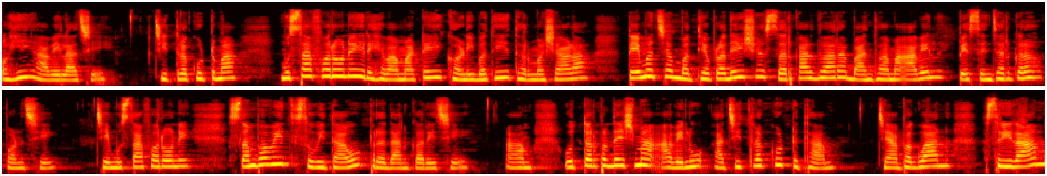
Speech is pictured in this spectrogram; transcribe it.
અહીં આવેલા છે. ચિત્રકૂટમાં મુસાફરોને રહેવા માટે ઘણી બધી ધર્મશાળા તેમજ મધ્યપ્રદેશ સરકાર દ્વારા બાંધવામાં આવેલ પેસેન્જર ગ્રહ પણ છે. જે મુસાફરોને સંભવિત સુવિધાઓ પ્રદાન કરે છે. આમ, ઉત્તર પ્રદેશમાં આવેલું આ ચિત્રકૂટ ધામ, જ્યાં ભગવાન શ્રીરામ,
